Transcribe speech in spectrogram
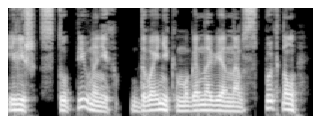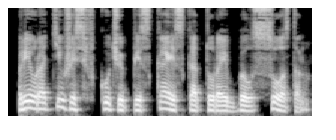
и лишь ступив на них, двойник мгновенно вспыхнул, превратившись в кучу песка, из которой был создан.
